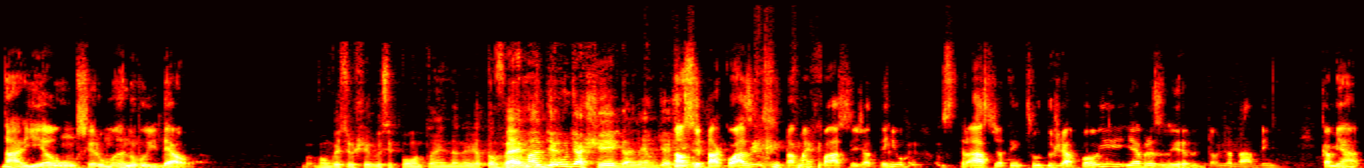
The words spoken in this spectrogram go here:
daria um ser humano ideal. Vamos ver se eu chego a esse ponto ainda, né? Já tô velho, mas um dia, um dia chega, né? Um dia Não, chega. você tá quase, tá mais fácil. Você já tem os traços, já tem tudo do Japão e, e é brasileiro, então já tá bem caminhado.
